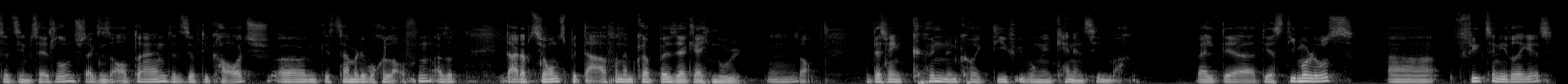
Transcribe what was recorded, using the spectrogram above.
setzt dich im Sessel, steigst ins Auto ein, setzt dich auf die Couch, äh, gehst zweimal die Woche laufen. Also der Adaptionsbedarf von deinem Körper ist ja gleich null. So. Und deswegen können Korrektivübungen keinen Sinn machen, weil der, der Stimulus äh, viel zu niedrig ist,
